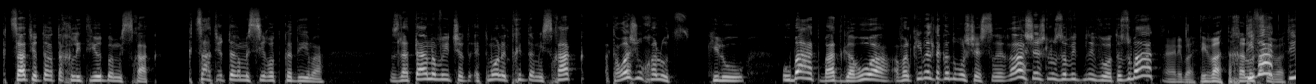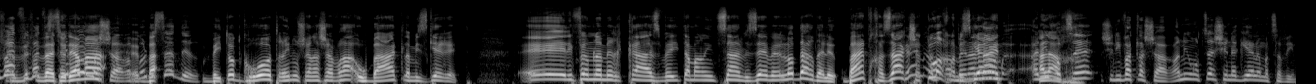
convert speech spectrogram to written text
קצת יותר תכליתיות במשחק, קצת יותר מסירות קדימה. זלטנוביץ' את- אתמול התחיל את המשחק, אתה רואה שהוא חלוץ. כאילו, הוא בעט, בעט גרוע, אבל קיבל את הכדור ה-16, ראה שיש לו זווית פליבות, אז הוא בעט. אין לי בעיה, תיבט, אתה חלוץ תיבט, תיבט. תיבט, ו- תיבט, ואתה יודע מה? בעיטות גרועות, ראינו שנה שעברה, הוא בעט למסגרת. אה, לפעמים למרכז, ואיתמר ניצן וזה, ולא דרדלה. הוא בעט חזק, שטוח כן, הבן למסגרת. אדם, אני הלך. רוצה שניבט לשער, אני רוצה שנגיע למצבים.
